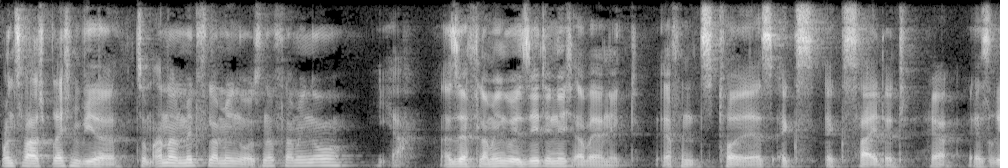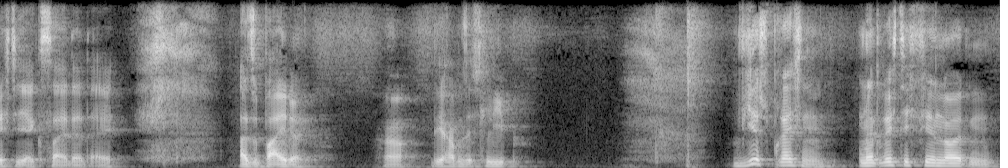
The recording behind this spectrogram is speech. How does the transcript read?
Und zwar sprechen wir zum anderen mit Flamingos, ne, Flamingo? Ja. Also der Flamingo, ihr seht ihn nicht, aber er nickt. Er findet's toll, er ist ex excited. Ja, er ist richtig excited, ey. Also beide. Ja, die haben sich lieb. Wir sprechen mit richtig vielen Leuten.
